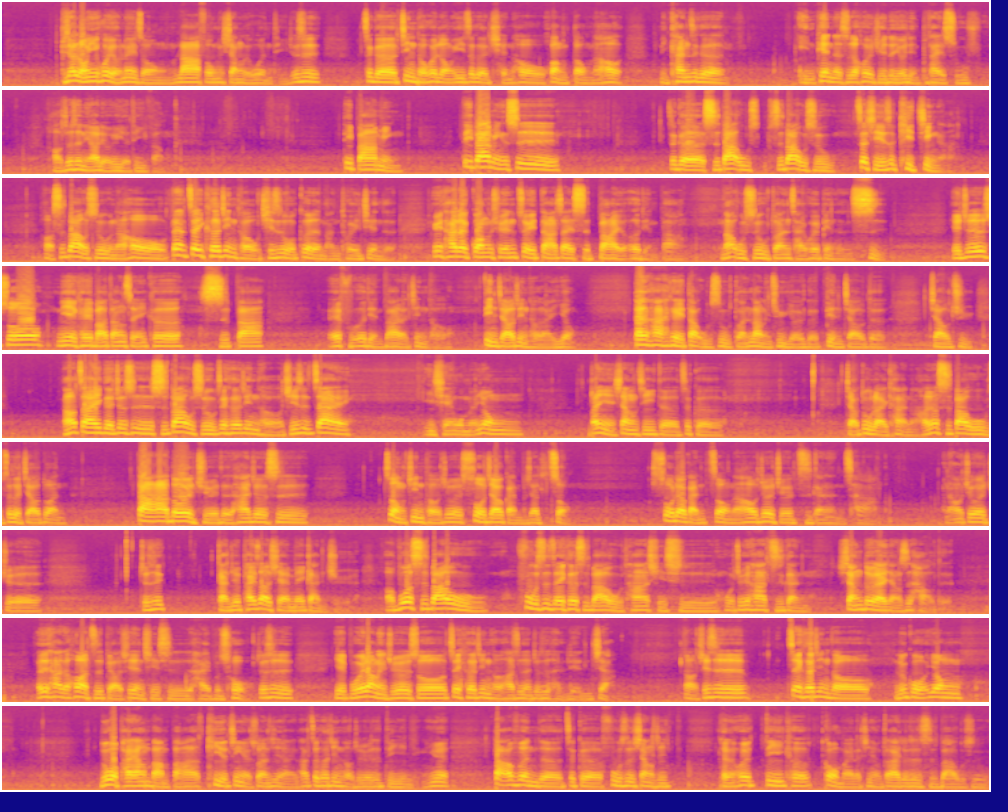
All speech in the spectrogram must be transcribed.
比较容易会有那种拉风箱的问题，就是。这个镜头会容易这个前后晃动，然后你看这个影片的时候会觉得有点不太舒服。好，这是你要留意的地方。第八名，第八名是这个十八五十八五十五，这其实是 kit 镜啊。好，十八五十五，然后但这一颗镜头其实我个人蛮推荐的，因为它的光圈最大在十八有二点八，然后五十五端才会变成四，也就是说你也可以把它当成一颗十八。f 二点八的镜头，定焦镜头来用，但是它还可以到五十五端，让你去有一个变焦的焦距。然后再一个就是十八五十五这颗镜头，其实在以前我们用单眼相机的这个角度来看呢，好像十八五五这个焦段，大家都会觉得它就是这种镜头就会塑胶感比较重，塑料感重，然后就会觉得质感很差，然后就会觉得就是感觉拍照起来没感觉。哦，不过十八五富士这一颗十八五，它其实我觉得它质感相对来讲是好的，而且它的画质表现其实还不错，就是也不会让你觉得说这颗镜头它真的就是很廉价啊。其实这颗镜头如果用如果排行榜把 key 的镜也算进来，它这颗镜头绝对是第一名，因为大部分的这个富士相机可能会第一颗购买的镜头大概就是十八五十五，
